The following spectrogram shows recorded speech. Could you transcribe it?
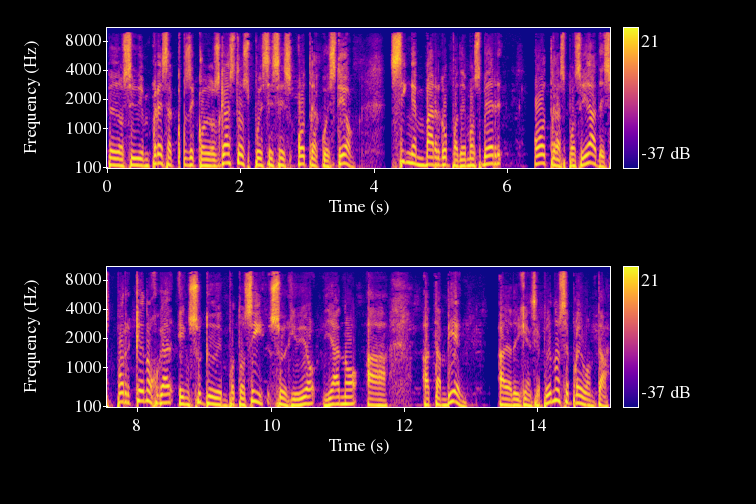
pero si la empresa cose con los gastos, pues esa es otra cuestión. Sin embargo, podemos ver otras posibilidades. ¿Por qué no jugar en Sucre en Potosí? Sugirió ya no a, a también a la dirigencia. Pero no se pregunta,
